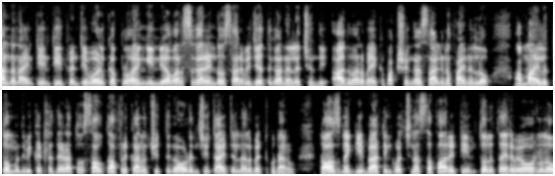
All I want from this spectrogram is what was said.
under nineteen T twenty world కప్లో యంగ్ ఇండియా వరుసగా రెండోసారి విజేతగా నిలిచింది. ఆదివారం ఏకపక్షంగా సాగిన ఫైనల్లో అమ్మాయిలు తొమ్మిది వికెట్ల తేడాతో సౌత్ ఆఫ్రికాను చిత్తుగా ఓడించి టైటిల్ నిలబెట్టుకున్నారు. టాస్ నెగ్గి బ్యాటింగ్కు వచ్చిన సఫారీ టీం తొలుత ఇరవై ఓవర్లలో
